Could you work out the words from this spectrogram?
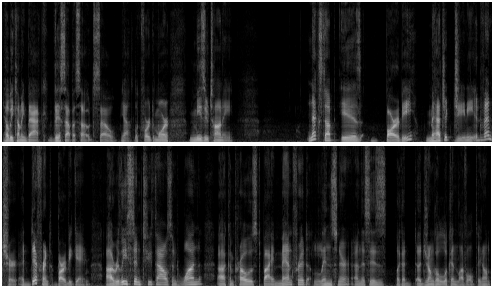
he'll be coming back this episode, so yeah, look forward to more Mizutani. Next up is Barbie Magic Genie Adventure, a different Barbie game. Uh, released in 2001, uh, composed by Manfred Linzner, and this is like a, a jungle-looking level. They don't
